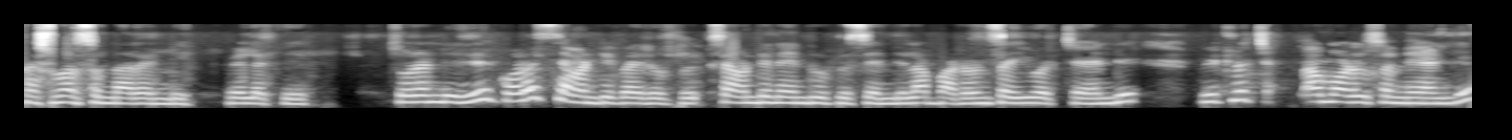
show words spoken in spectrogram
కస్టమర్స్ ఉన్నారండి వీళ్ళకి. చూడండి ఇది కూడా seventy five rupees seventy nine rupees అండి. ఇలా బటన్స్ అవి వచ్చాయండి. వీటిలో చాలా మోడల్స్ ఉన్నాయండి.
